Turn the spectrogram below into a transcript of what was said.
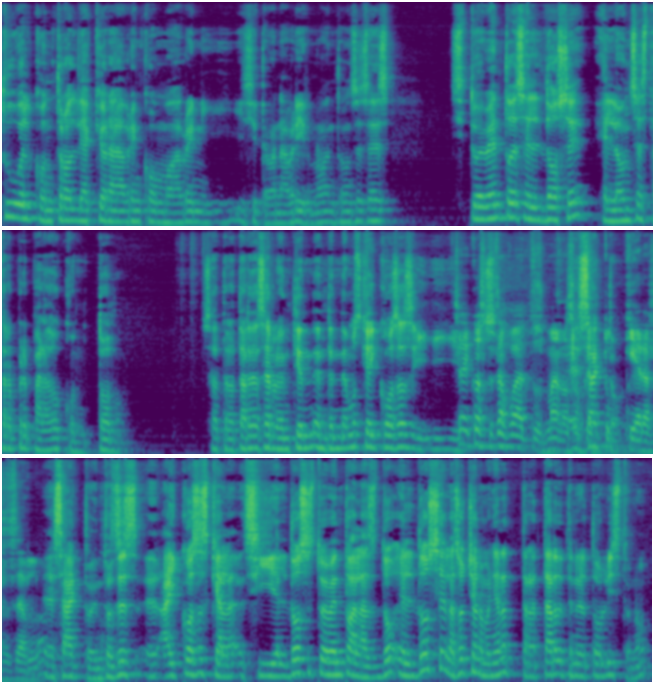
tú el control de a qué hora abren, cómo abren y, y si te van a abrir, ¿no? Entonces es, si tu evento es el 12, el 11 estar preparado con todo. O sea, tratar de hacerlo. entendemos que hay cosas y... sí, hay cosas que están fuera de tus manos. Exacto. tú quieras hacerlo. Exacto. Entonces, eh, hay cosas que si el 12 es tu evento, a las el 12 a las 8 de la mañana, tratar de tener todo listo, ¿no?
